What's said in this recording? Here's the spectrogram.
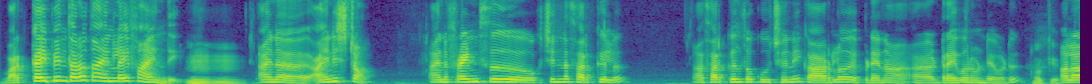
work అయిపోయిన తర్వాత ఆయన లైఫ్ ఆయనది. ఆయన ఆయన ఇష్టం. ఆయన ఫ్రెండ్స్ ఒక చిన్న సర్కిల్ ఆ సర్కిల్తో కూర్చొని కారులో ఎప్పుడైనా డ్రైవర్ ఉండేవాడు. అలా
